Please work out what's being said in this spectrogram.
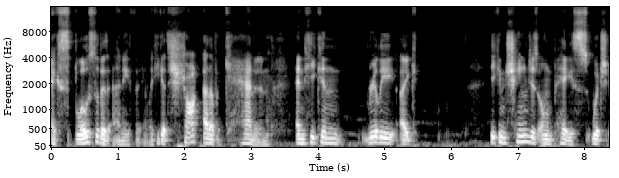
explosive as anything. Like he gets shot out of a cannon and he can really like he can change his own pace, which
